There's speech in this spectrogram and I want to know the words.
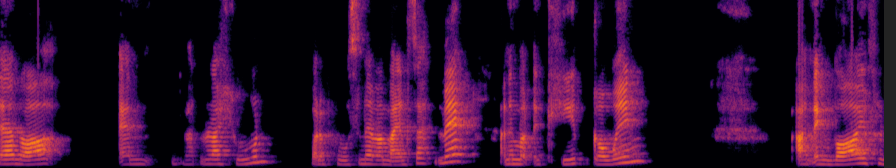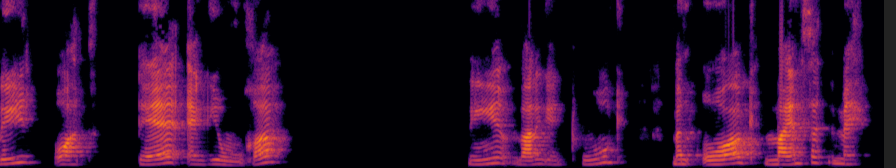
det var en gratulasjon på det positive mindsetet mitt. At jeg måtte keep going. At jeg var i fly, og at det jeg gjorde De valg jeg tok, men òg mindsetet mitt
